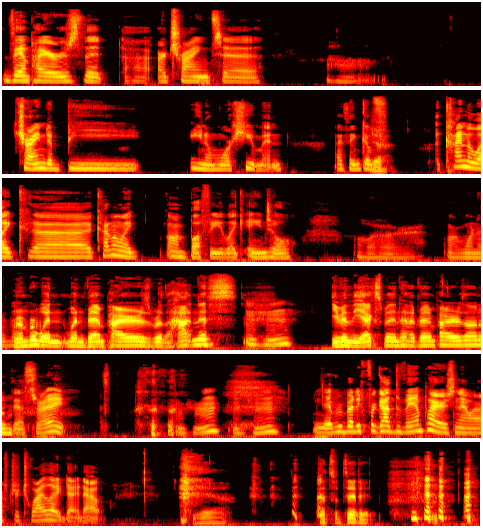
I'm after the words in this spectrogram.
vampires that uh, are trying to um trying to be you know more human i think of Yeah. kind of like uh kind of like on buffy like angel or or one of the Remember when when vampires were the hotness? hmm Even the X Men had vampires on them. that's right hmm hmm everybody forgot the vampires now after twilight died out Yeah. That's what did it.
